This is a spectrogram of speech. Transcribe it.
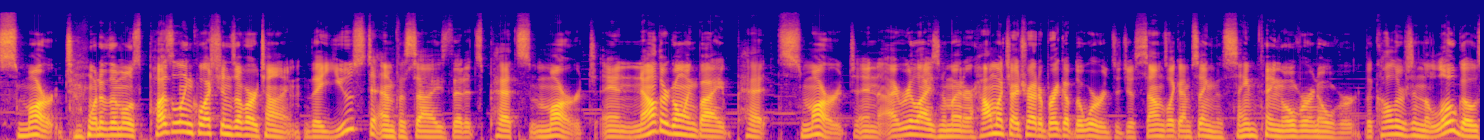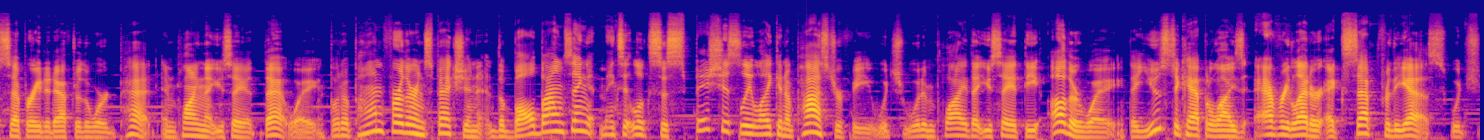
smart, one of the most puzzling questions of our time. They used to emphasize that it's pet smart, and now they're going by pet smart, and I realize no matter how much I try to break up the words, it just sounds like I'm saying the same thing over and over. The colors in the logo separated after the word pet, implying that you say it that way, but upon further inspection, the ball bouncing makes it look suspiciously like an apostrophe, which would imply that you say it the other way. They used to capitalize every letter except for the S, which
